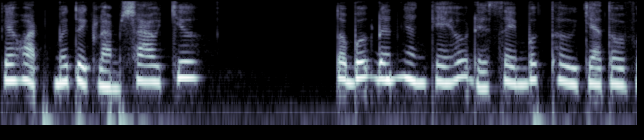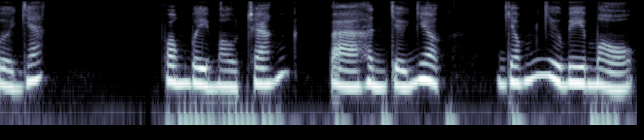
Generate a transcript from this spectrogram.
Kế hoạch mới tuyệt làm sao chứ? Tôi bước đến ngăn kéo để xem bức thư cha tôi vừa nhắc. Phong bì màu trắng và hình chữ nhật giống như bia mộ.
